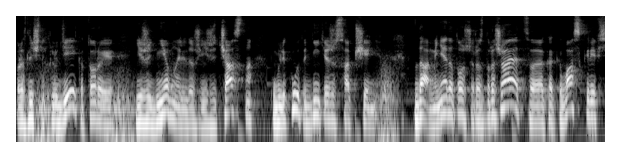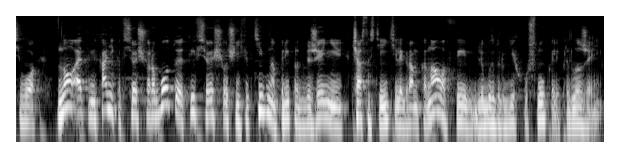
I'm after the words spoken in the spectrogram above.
различных людей, которые ежедневно или даже ежечасно публикуют одни и те же сообщения. Да, меня это тоже раздражает, э, как и вас, скорее всего, но эта механика все еще работает и все еще очень эффективна при продвижении, в частности, и телеграм-каналов, и любых других услуг или предложений.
